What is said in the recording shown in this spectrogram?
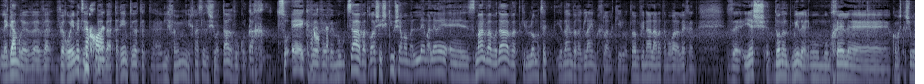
לגמרי, ורואים את זה נכון. באתרים, את יודעת, לפעמים אני נכנס לאיזשהו אתר והוא כל כך צועק נכון. ומעוצב, ואת רואה שהשקיעו שם מלא מלא אה, זמן ועבודה, ואת כאילו לא מוצאת ידיים ורגליים בכלל, כאילו, את לא מבינה לאן את אמורה ללכת. זה, יש את דונלד מילר, הוא מומחה לכל מה שקשור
